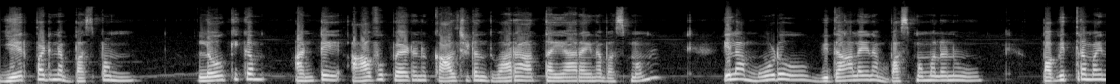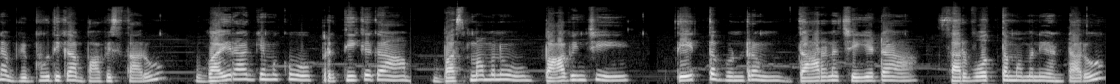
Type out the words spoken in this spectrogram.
ఏర్పడిన భస్మం లౌకికం అంటే ఆవు పేడను కాల్చడం ద్వారా తయారైన భస్మం. ఇలా మూడు విధాలైన భస్మములను పవిత్రమైన విభూతిగా భావిస్తారు. వైరాగ్యముకు ప్రతీకగా భస్మమును భావించి తీర్థ ఉండ్రం ధారణ చెయ్యట సర్వోత్తమమని అంటారు.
